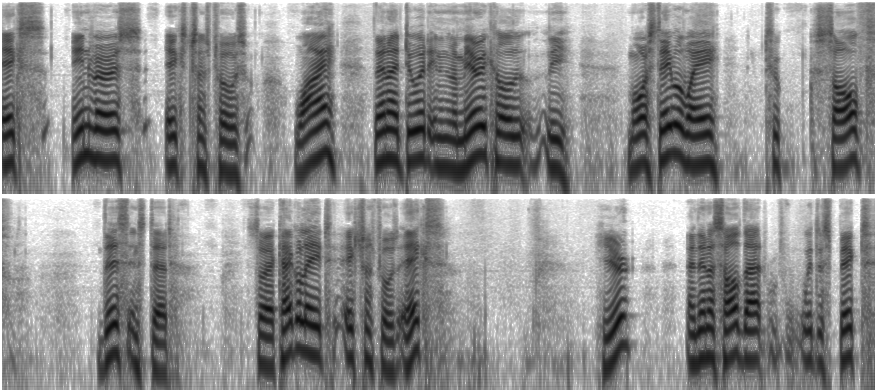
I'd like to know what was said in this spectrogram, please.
x inverse x transpose y, then I do it in a numerically more stable way to solve this instead. So I calculate x transpose x here, and then I solve that with respect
